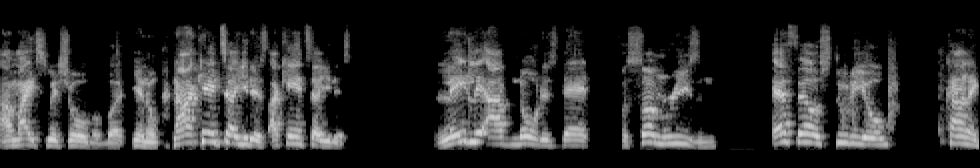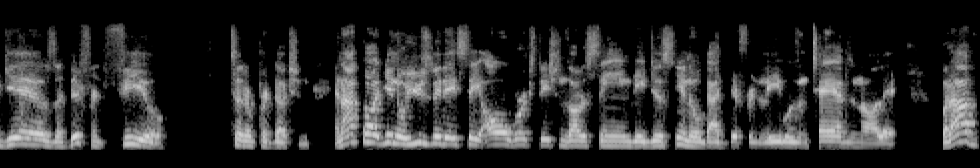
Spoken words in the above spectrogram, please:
I might switch over. But you know, now I can't tell you this. I can't tell you this. Lately, I've noticed that for some reason, FL Studio kind of gives a different feel to the production. And I thought, you know, usually they say all workstations are the same. They just, you know, got different labels and tabs and all that. But I've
